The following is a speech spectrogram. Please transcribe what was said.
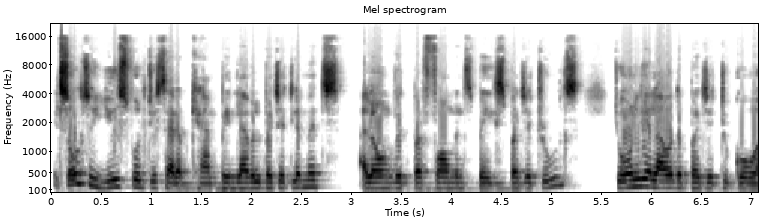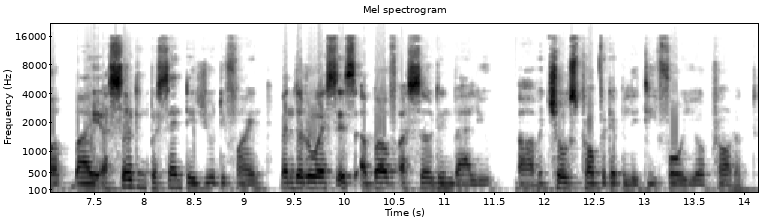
It's also useful to set up campaign level budget limits along with performance based budget rules to only allow the budget to go up by a certain percentage you define when the ROAS is above a certain value, uh, which shows profitability for your product.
